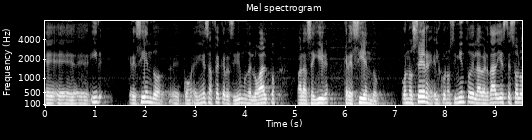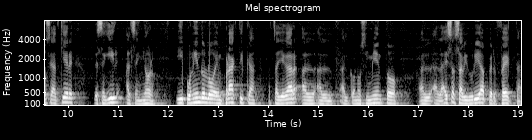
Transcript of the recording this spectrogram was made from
eh, ir creciendo en esa fe que recibimos de lo alto para seguir creciendo. Conocer el conocimiento de la verdad y este solo se adquiere de seguir al Señor y poniéndolo en práctica hasta llegar al, conocimiento, a esa sabiduría perfecta.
